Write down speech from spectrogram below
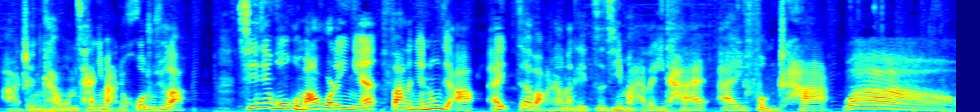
啊，这你看我们猜尼玛就豁出去了。辛辛苦苦忙活了一年，发了年终奖，哎，在网上呢给自己买了一台 iPhone 叉，哇哦！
